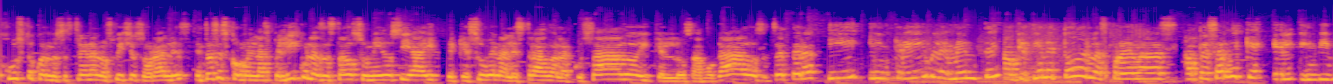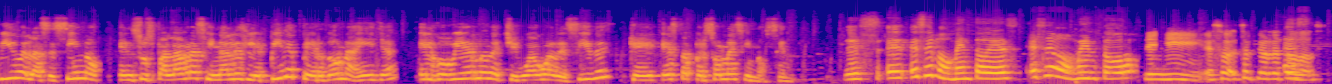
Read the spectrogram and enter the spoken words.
justo cuando se estrenan los juicios orales. Entonces, como en las películas de Estados Unidos sí hay de que suben al estrado al acusado y que los abogados, etcétera. Y increíblemente, aunque tiene todas las pruebas, a pesar de que el individuo, el asesino, en sus palabras finales le pide perdón a ella, el gobierno de Chihuahua decide que esta persona es inocente. Es, es, ese momento es, ese momento. Sí, eso es el peor de todos. Es,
